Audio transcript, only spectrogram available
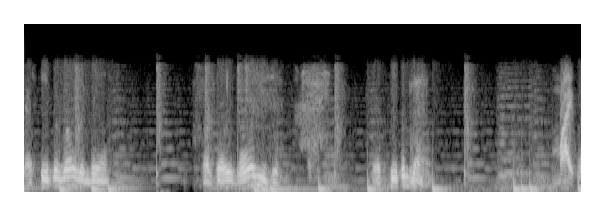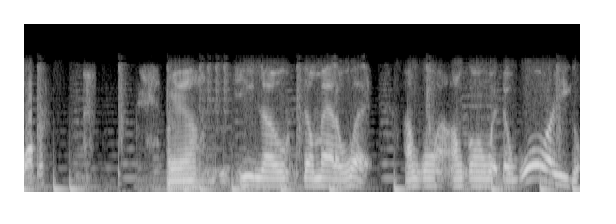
Let's keep it rolling, then. Okay, War Eagle. Let's keep it going. Mike Walker. Well, you know, no matter what, I'm going. I'm going with the War Eagle.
